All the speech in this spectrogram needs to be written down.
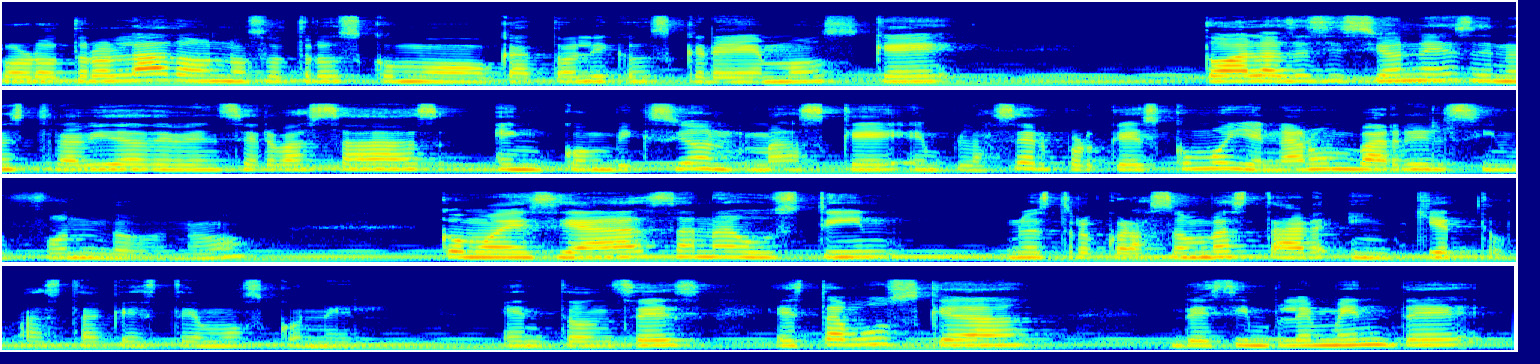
por otro lado, nosotros como católicos creemos que todas las decisiones de nuestra vida deben ser basadas en convicción más que en placer, porque es como llenar un barril sin fondo, ¿no? Como decía San Agustín, nuestro corazón va a estar inquieto hasta que estemos con él. Entonces, esta búsqueda de simplemente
